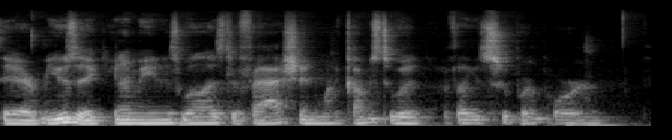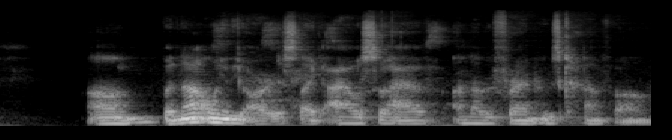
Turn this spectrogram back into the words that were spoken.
their music. You know what I mean, as well as their fashion when it comes to it. I feel like it's super important. Um, but not only the artist, like I also have another friend who's kind of um,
